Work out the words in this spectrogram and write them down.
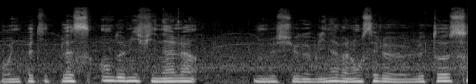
Pour une petite place en demi-finale. Monsieur Goblina va lancer le, le toss.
